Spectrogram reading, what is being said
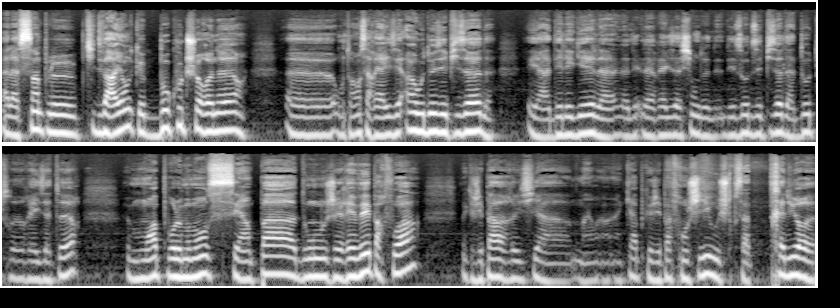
à la simple petite variante que beaucoup de showrunners euh, ont tendance à réaliser un ou deux épisodes et à déléguer la, réalisation de- des autres épisodes à d'autres réalisateurs. Moi, pour le moment, c'est un pas dont j'ai rêvé parfois, mais que j'ai pas réussi à un, cap que j'ai pas franchi, où je trouve ça très dur euh,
